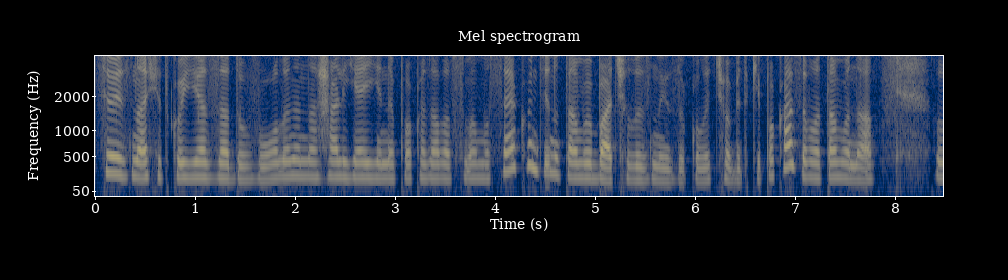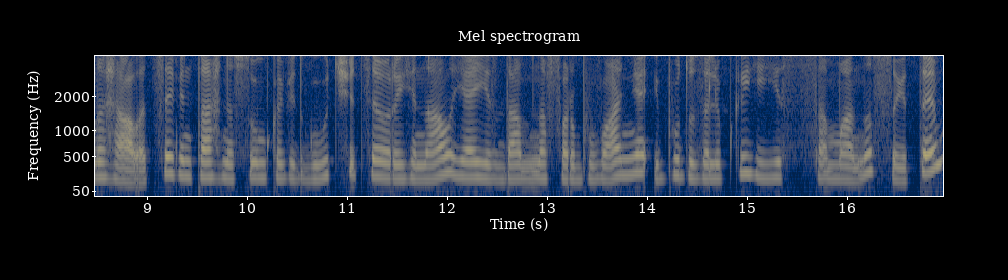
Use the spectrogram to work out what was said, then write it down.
Цією знахідкою я задоволена. На жаль, я її не показала в самому секунді. Ну там ви бачили знизу, коли чобітки показувала, там вона лежала. Це вінтажна сумка від Gucci, це оригінал. Я її здам на фарбування і буду залюбки її сама носити.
